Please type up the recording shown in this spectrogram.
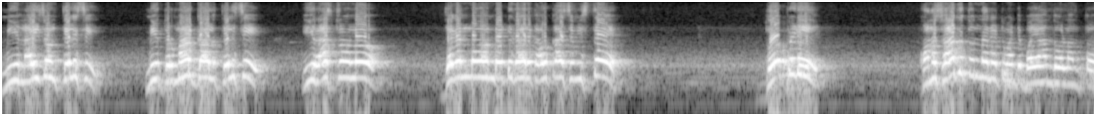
మీ నైజం తెలిసి మీ దుర్మార్గాలు తెలిసి ఈ రాష్ట్రంలో జగన్మోహన్ రెడ్డి గారికి అవకాశం ఇస్తే దోపిడీ కొనసాగుతుందనేటువంటి భయాందోళనతో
